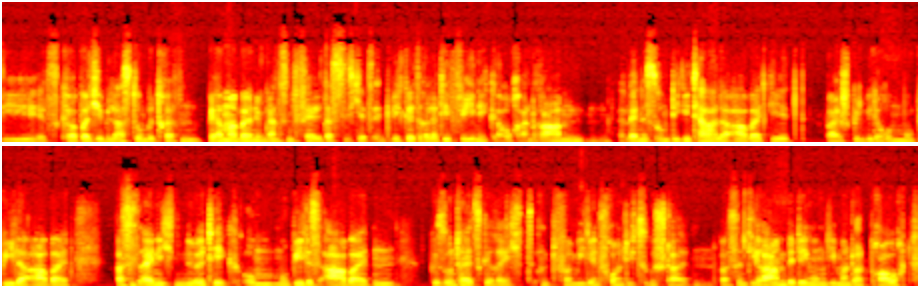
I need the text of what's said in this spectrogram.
die jetzt körperliche Belastung betreffen. Wir haben aber in dem ganzen Feld, das sich jetzt entwickelt, relativ wenig auch an Rahmen, wenn es um digitale Arbeit geht, Beispiel wiederum mobile Arbeit. Was ist eigentlich nötig, um mobiles Arbeiten gesundheitsgerecht und familienfreundlich zu gestalten? Was sind die Rahmenbedingungen, die man dort braucht?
